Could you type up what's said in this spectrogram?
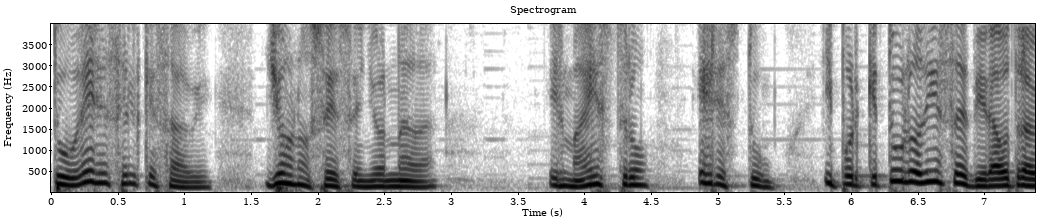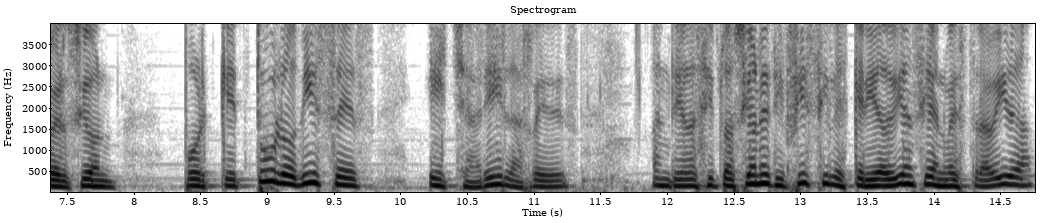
tú eres el que sabe. Yo no sé, Señor, nada. El maestro eres tú. Y porque tú lo dices, dirá otra versión, porque tú lo dices, echaré las redes. Ante las situaciones difíciles, querida audiencia, de nuestra vida,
